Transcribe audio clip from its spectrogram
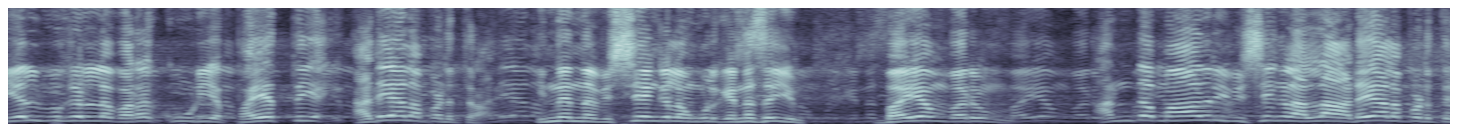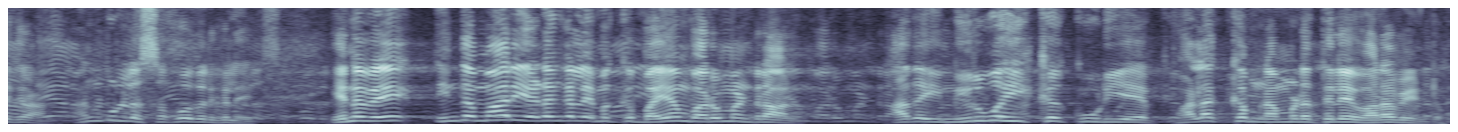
இயல்புகள்ல வரக்கூடிய பயத்தை அடையாளப்படுத்துறான். இன்னென்ன விஷயங்களை உங்களுக்கு என்ன செய்யும்? பயம் வரும். அந்த மாதிரி விஷயங்கள் எல்லாம் அடையாளப்படுத்துகிறான். அன்புள்ள சகோதரர்களே எனவே இந்த மாதிரி இடங்கள் நமக்கு பயம் வரும் என்றால் அதை நிர்வகிக்கக்கூடிய பழக்கம் நம்மிடத்திலே வர வேண்டும்.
